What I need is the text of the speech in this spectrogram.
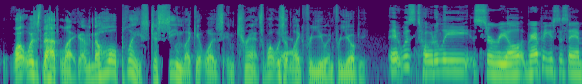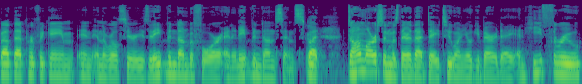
What was that like? I mean, the whole place just seemed like it was in trance. What was it like for you and for Yogi? It was totally surreal. Grandpa used to say about that perfect game in, in the World Series, it ain't been done before and it ain't been done since. But Don Larsen was there that day too on Yogi Berra Day, and he threw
